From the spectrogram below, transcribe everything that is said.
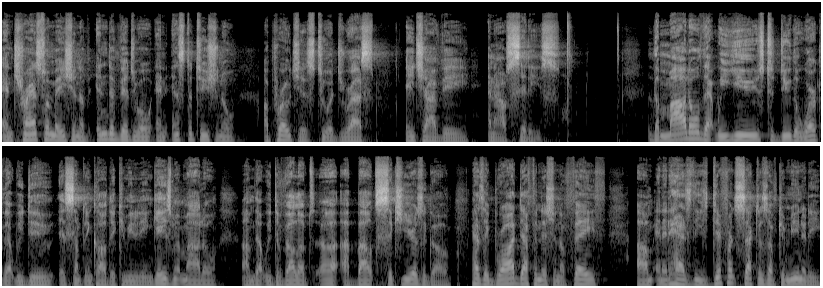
and transformation of individual and institutional approaches to address HIV in our cities. The model that we use to do the work that we do is something called the community engagement model um, that we developed uh, about six years ago. It has a broad definition of faith, um, and it has these different sectors of community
